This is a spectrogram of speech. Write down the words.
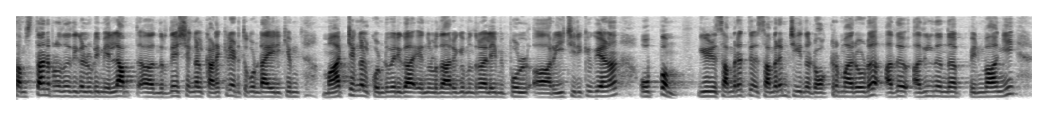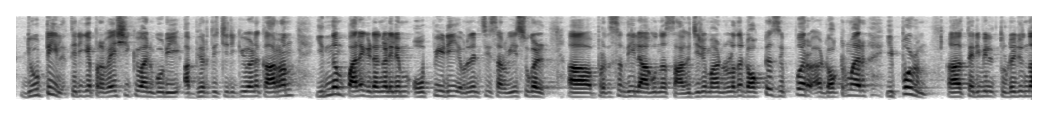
സംസ്ഥാന പ്രതിനിധികളുടെയും എല്ലാം നിർദ്ദേശങ്ങൾ കണക്കിലെടുത്തുകൊണ്ടായിരിക്കും മാറ്റങ്ങൾ കൊണ്ടുവരിക എന്നുള്ളത് ആരോഗ്യ മന്ത്രാലയം ഇപ്പോൾ അറിയിച്ചിരിക്കുകയാണ്. ഒപ്പം ഈ സമരത്തിൽ സമരം ചെയ്യുന്ന ഡോക്ടർമാരോട് അത് അതിൽ നിന്ന് പിൻവാങ്ങി ഡ്യൂട്ടിയിൽ തിരികെ പ്രവേശിക്കുവാൻ കൂടി അഭ്യർത്ഥിച്ചിരിക്കുകയാണ്. കാരണം ഇന്നും പലയിടങ്ങളിലും ഒ പി ഡി എമർജൻസി സർവീസുകൾ പ്രതിസന്ധിയിലാകുന്ന സാഹചര്യമാണുള്ളത്. ഡോക്ടേഴ്സ് ഇപ്പോൾ ഡോക്ടർമാർ ഇപ്പോഴും തെരുവിൽ തുടരുന്ന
